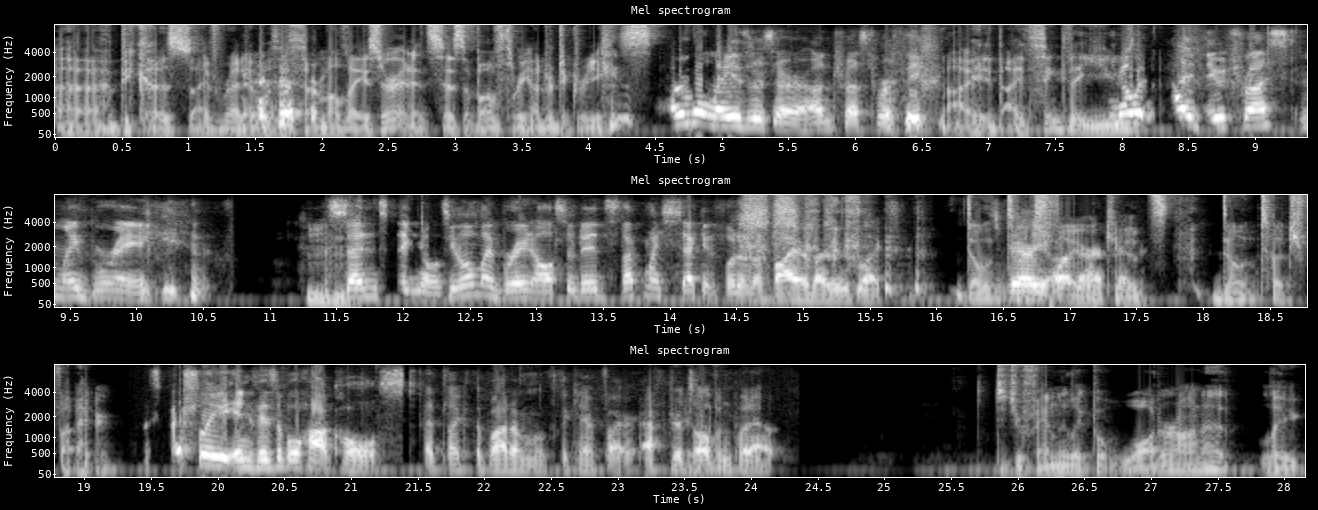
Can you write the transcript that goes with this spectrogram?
Uh, because I've read it with a thermal laser and it says above 300 degrees. Thermal lasers are untrustworthy. I I think they use. You know what I do trust? My brain Hmm. sends signals. You know what my brain also did? Stuck my second foot in the fire by reflex. Don't It's very touch fire, kids. Don't touch fire. Especially invisible hot coals at like the bottom of the campfire after it's all been put out. Did your family like put water on it? Like,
